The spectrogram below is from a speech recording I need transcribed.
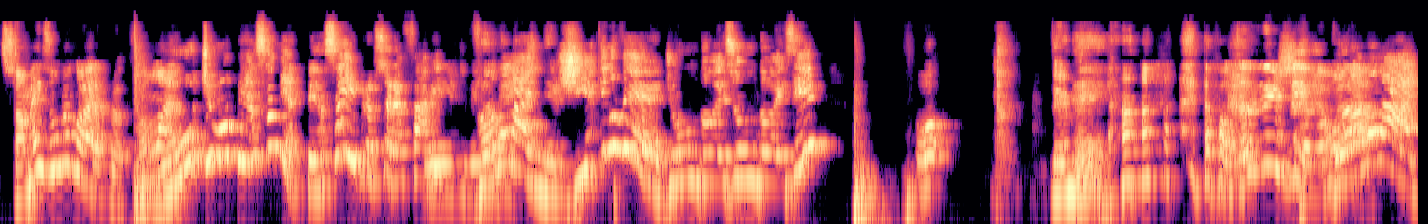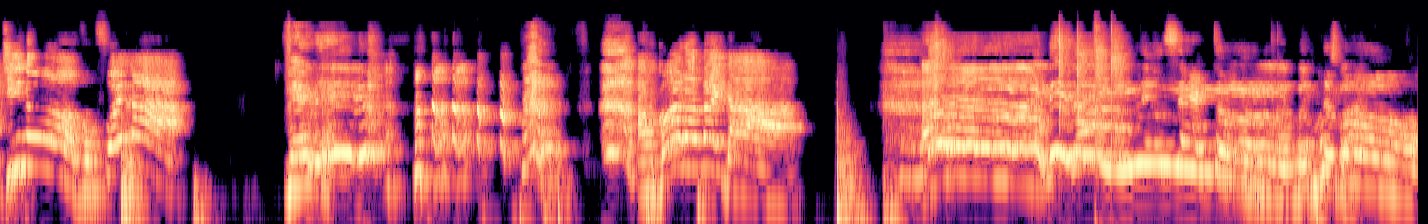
Só mais uma agora, prof. Vamos lá. Último pensamento. Pensa aí, professora Fábio. Verde, verde, Vamos lá, energia aqui no verde. Um, dois, um, dois e. Oh. Vermelho. Tá faltando energia. Vamos, Vamos lá. lá, de novo. Foi lá. Vermelho. Agora vai dar. Ah, Deu certo. Vamos Muito lá. bom.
